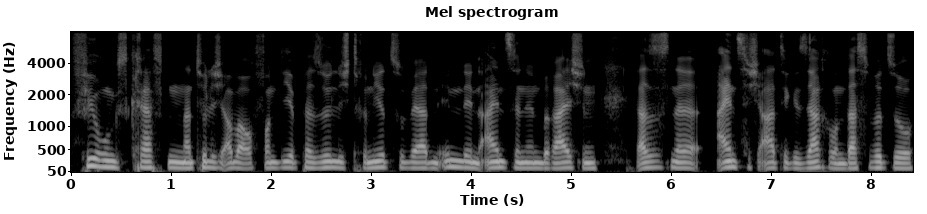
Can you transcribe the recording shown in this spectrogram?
Führungskräften, natürlich aber auch von dir persönlich trainiert zu werden in den einzelnen Bereichen. Das ist eine einzigartige Sache und das wird so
